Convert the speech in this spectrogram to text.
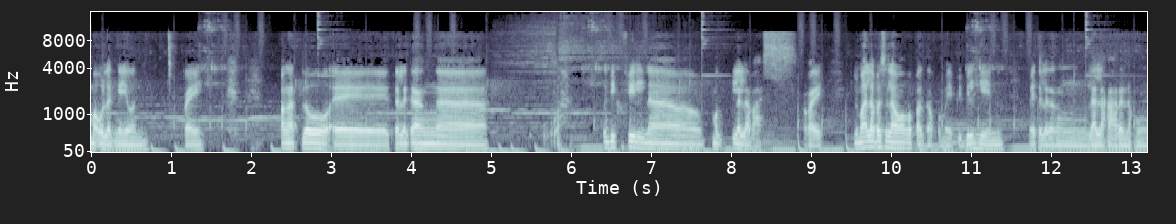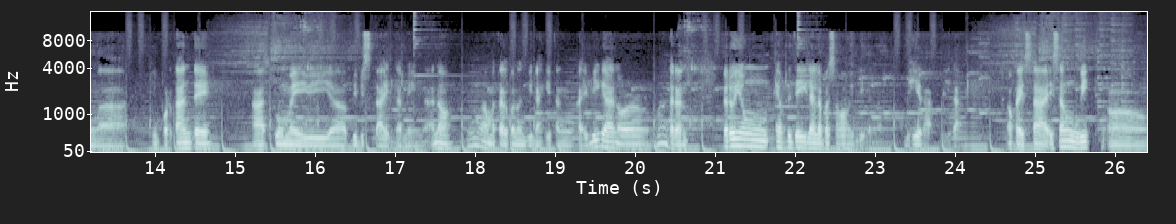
maulan ngayon. Okay? Pangatlo, eh, talagang uh, hindi ko feel na maglalabas. Okay? Lumalabas lang ako kapag ako may bibilhin. May talagang lalakaran akong uh, importante at kung may uh, bibisitahin kaming ano, yung mga matagal ko nang di nakitang kaibigan or mga ganun. Pero yung everyday lalabas ako, hindi ganun. Bihira, bihira. Okay, sa isang week, um,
